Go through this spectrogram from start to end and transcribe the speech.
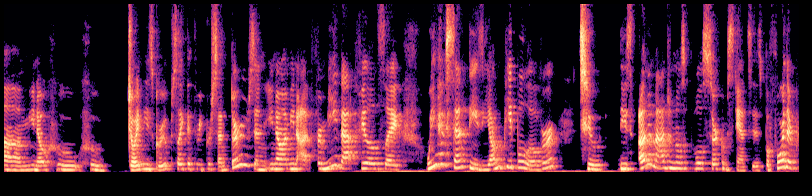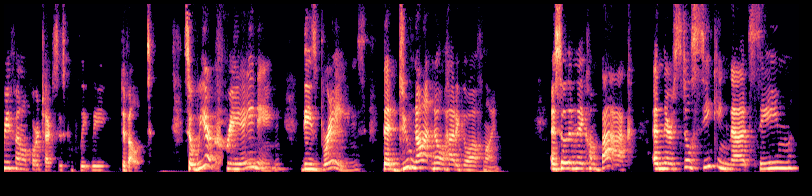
um, you know, who, who join these groups like the three percenters. And, you know, I mean, I, for me, that feels like we have sent these young people over to these unimaginable circumstances before their prefrontal cortex is completely developed. So we are creating these brains that do not know how to go offline. And so then they come back and they're still seeking that same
